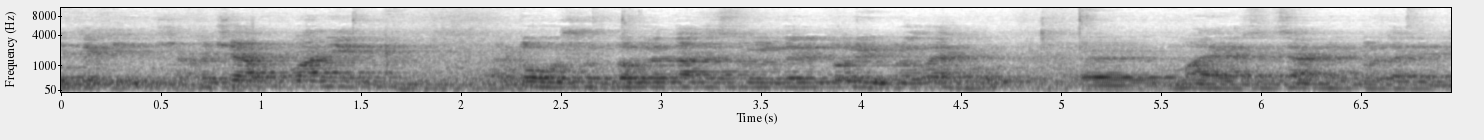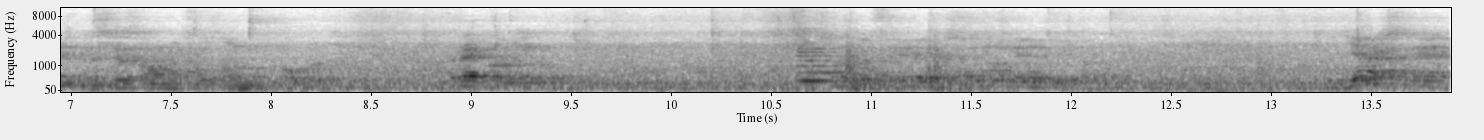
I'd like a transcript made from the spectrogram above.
і таке інше. Хоча в плані того, щоб доглядати свою територію прилеглу, е, має соціально відповідальний бізнес. Я з вами цілком погоджуюся. Репліки. Я ж не е,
